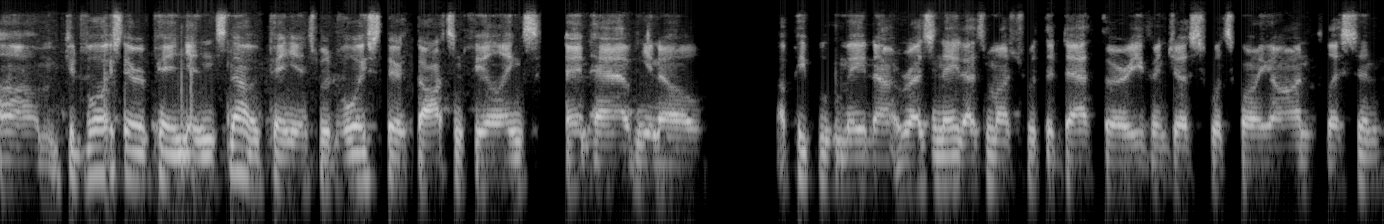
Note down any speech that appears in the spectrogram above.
um, could voice their opinions, not opinions, but voice their thoughts and feelings and have, you know, uh, people who may not resonate as much with the death or even just what's going on listen.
